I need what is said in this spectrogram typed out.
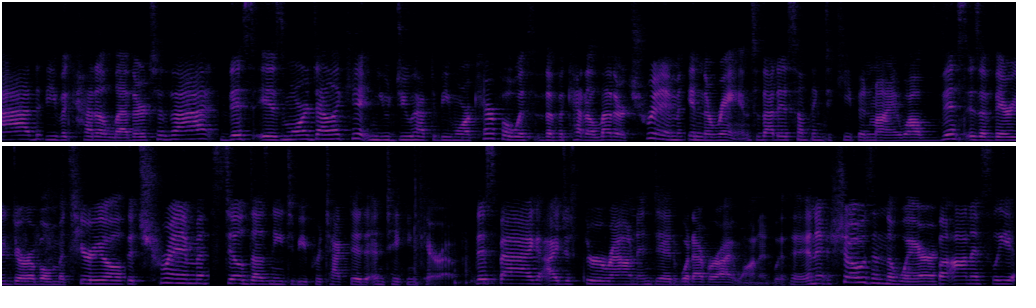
add the Vachetta leather to that, this is more delicate and you do have to be more careful with the Vachetta leather trim in the rain. So that is something to keep in mind. While this is a very durable material, the trim still does need to be protected and taken care of. This bag, I just threw around and did whatever I wanted with it. And it shows in the wear, but honestly,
